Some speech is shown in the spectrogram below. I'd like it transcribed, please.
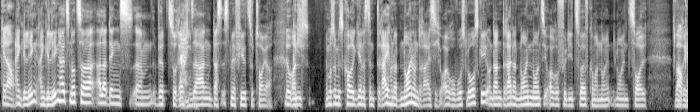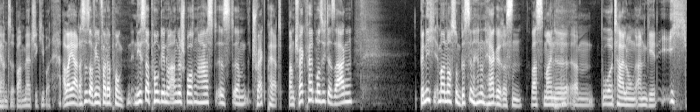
Genau. Ein, Gelegen ein Gelegenheitsnutzer allerdings ähm, wird zu Recht Nein. sagen, das ist mir viel zu teuer. Logisch. Und da muss man mich korrigieren, das sind 339 Euro, wo es losgeht und dann 399 Euro für die 12,99 Zoll Variante okay. beim Magic Keyboard. Aber ja, das ist auf jeden Fall der Punkt. Nächster Punkt, den du angesprochen hast, ist ähm, Trackpad. Beim Trackpad muss ich dir sagen, bin ich immer noch so ein bisschen hin und her gerissen, was meine mhm. ähm, Beurteilung angeht. Ich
